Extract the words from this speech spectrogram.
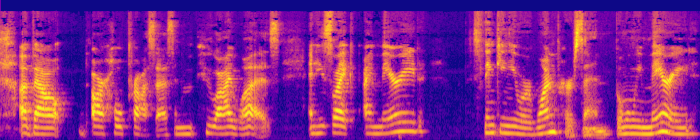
about our whole process and who I was. And he's like, I married thinking you were one person, but when we married,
